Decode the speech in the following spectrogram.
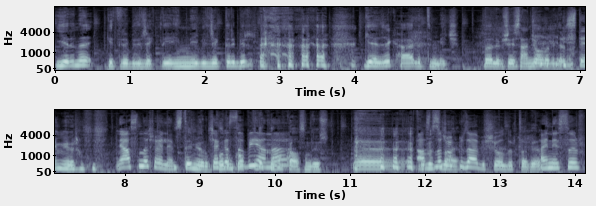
yerine getirebilecekleri, yenileyebilecekleri bir gelecek hayal ettin mi hiç? Böyle bir şey sence olabilir mi? İstemiyorum. ya aslında şöyle. İstemiyorum. Şakası Kodum bir yana- kopuk kalsın diyorsun. Ee, aslında çok güzel bir şey olur. Tabii. Hani sırf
